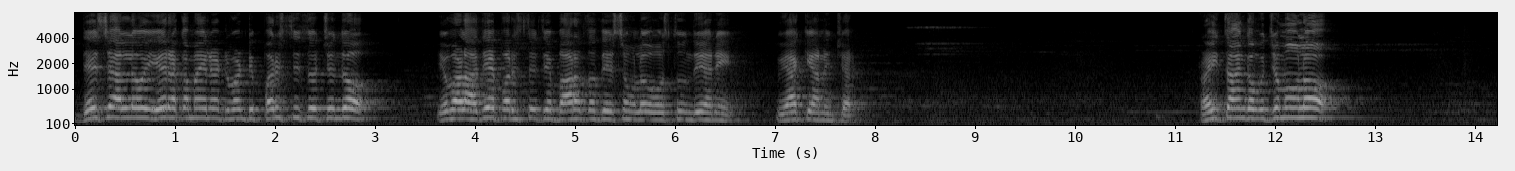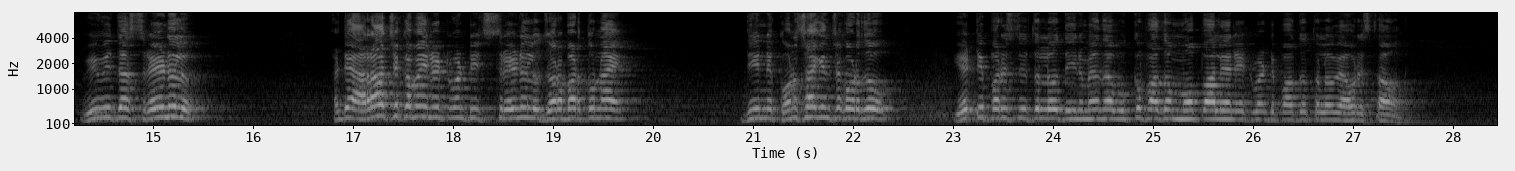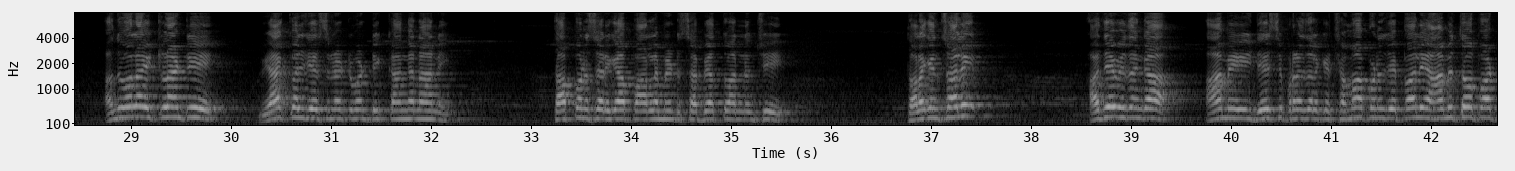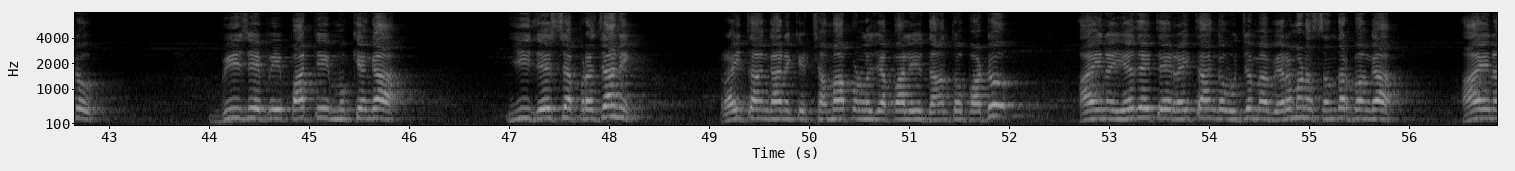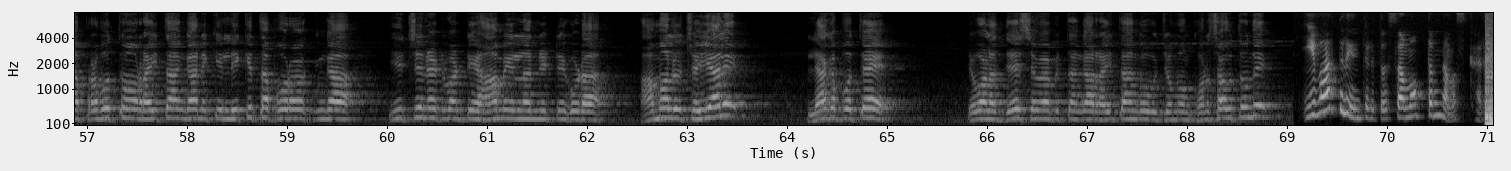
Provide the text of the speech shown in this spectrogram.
దేశాల్లో ఏ రకమైనటువంటి పరిస్థితి వచ్చిందో ఇవాళ అదే పరిస్థితి భారతదేశంలో వస్తుంది అని వ్యాఖ్యానించారు. రైతాంగ ఉద్యమంలో వివిధ శ్రేణులు అంటే అరాచకమైనటువంటి శ్రేణులు జొరబడుతున్నాయి. దీన్ని కొనసాగించకూడదు. ఎట్టి పరిస్థితుల్లో దీని మీద ఉక్కు పదం మోపాలి అనేటువంటి పద్ధతిలో వ్యవహరిస్తూ ఉంది. అందువల్ల ఇట్లాంటి వ్యాఖ్యలు చేసినటువంటి కంగనాని తప్పనిసరిగా పార్లమెంటు సభ్యత్వాన్ని నుంచి తొలగించాలి. అదేవిధంగా ఆమె ఈ దేశ ప్రజలకి క్షమాపణ చెప్పాలి. ఆమెతో పాటు బీజేపీ పార్టీ ముఖ్యంగా ఈ దేశ ప్రజాని రైతాంగానికి క్షమాపణలు చెప్పాలి. దాంతోపాటు ఆయన ఏదైతే రైతాంగ ఉద్యమ విరమణ సందర్భంగా ఆయన ప్రభుత్వం రైతాంగానికి లిఖితపూర్వకంగా ఇచ్చినటువంటి హామీలన్నింటినీ కూడా అమలు చేయాలి. లేకపోతే ఇవాళ దేశవ్యాప్తంగా రైతాంగ ఉద్యమం కొనసాగుతుంది. ఈ వార్తలు ఇంతటితో సమాప్తం. నమస్కారం.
